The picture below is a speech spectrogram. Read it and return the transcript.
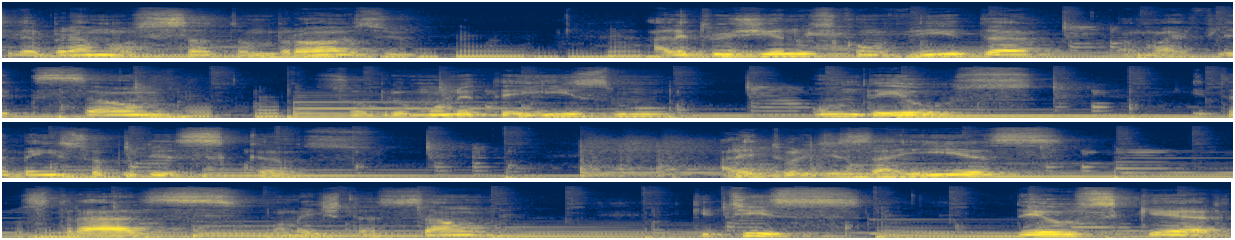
celebramos Santo Ambrósio. A liturgia nos convida a uma reflexão sobre o monoteísmo, um Deus e também sobre o descanso. A leitura de Isaías nos traz uma meditação que diz: Deus quer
